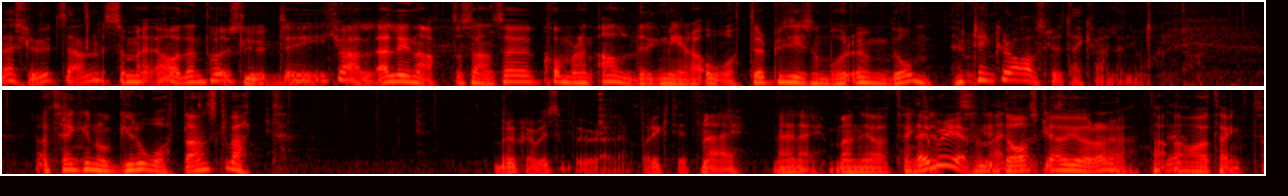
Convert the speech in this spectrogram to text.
Det är slut sen. som ja, den tar ju slut ikväll, eller i natt, och sen så kommer den aldrig mera åter, precis som vår ungdom. Hur tänker du avsluta kvällen Johan? Jag tänker nog gråta en skvätt. Brukar det bli så på jul eller? På riktigt? Nej, nej, nej. Men jag tänker Det blir det för mig idag ska jag göra det. Ta- Det- Har jag tänkt.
